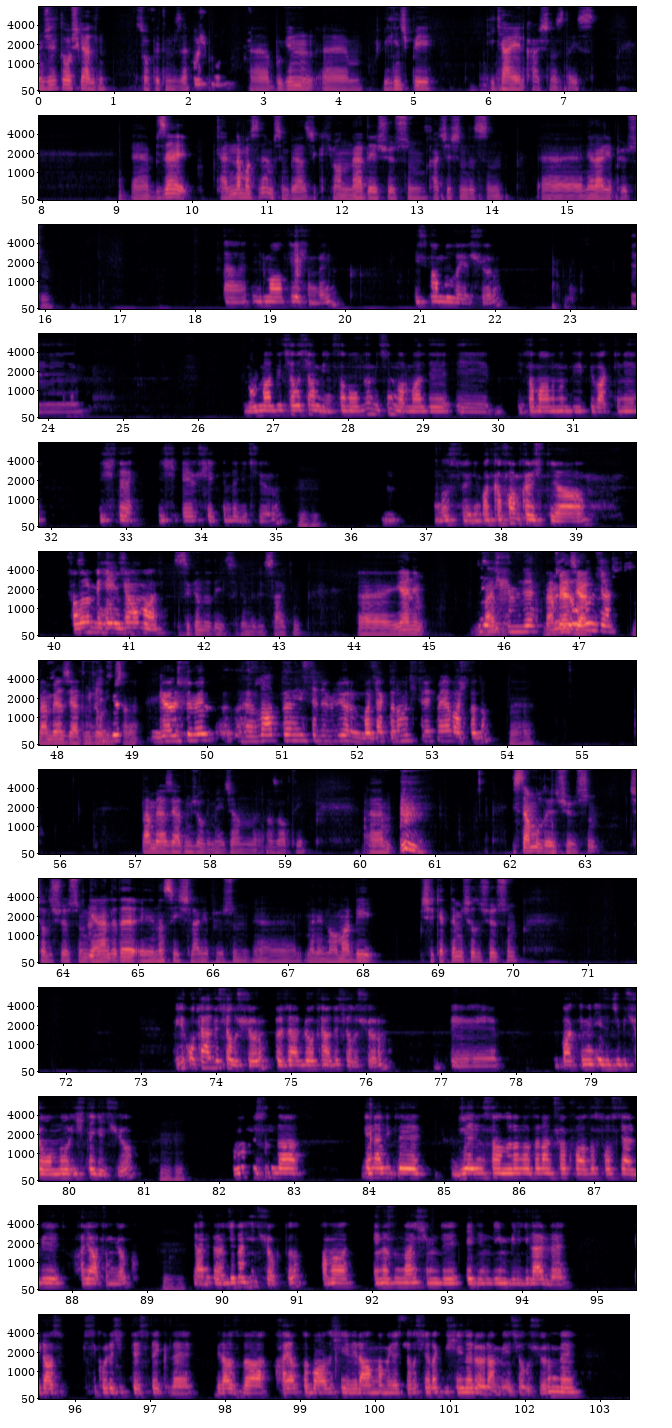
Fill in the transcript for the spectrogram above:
Öncelikle hoş geldin sohbetimize. Hoş bulduk. Ee, Bugün e, ilginç bir hikayeyle karşınızdayız. Ee, Bize kendinden bahseder misin birazcık? Şu an nerede yaşıyorsun? Kaç yaşındasın? Ee, Neler yapıyorsun? Ee, 26 yaşındayım. İstanbul'da yaşıyorum. Ee, normalde çalışan bir insan olduğum için normalde e, zamanımın büyük bir vaktini işte iş ev şeklinde geçiriyorum. Hı hı. Nasıl söyleyeyim? Ay, kafam karıştı ya. Sanırım bir heyecan var. Sıkıntı değil, sıkıntı değil. Sakin. Ee, Yani Ben, şimdi ben yer- olunca ben biraz yardımcı olayım Gö- sana. göğsümün hızlı attığını hissedebiliyorum. Bacaklarımı titretmeye başladım. Hı hı. Ben biraz yardımcı olayım, heyecanını azaltayım. Ee, İstanbul'da yaşıyorsun, çalışıyorsun. Genelde de e, nasıl işler yapıyorsun? Ee, hani normal bir şirkette mi çalışıyorsun? Bir otelde çalışıyorum. Özel bir otelde çalışıyorum. Ee, vaktimin ezici bir çoğunluğu işte geçiyor. Hı hı. Bunun dışında genellikle diğer insanlara nazaran çok fazla sosyal bir hayatım yok. Hı hı. Yani önceden hiç yoktu. Ama en azından şimdi edindiğim bilgilerle, biraz psikolojik destekle, biraz da hayatta bazı şeyleri anlamaya çalışarak bir şeyler öğrenmeye çalışıyorum ve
